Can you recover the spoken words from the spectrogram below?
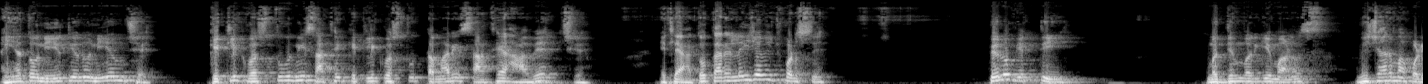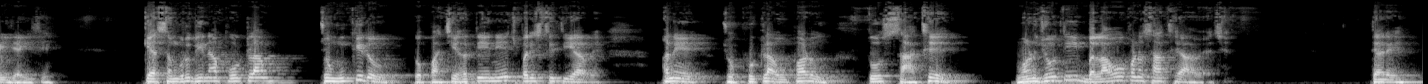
અહીંયા તો નિયતિઓનો નિયમ છે. કેટલીક વસ્તુની સાથે કેટલીક વસ્તુ તમારી સાથે આવે જ છે. એટલે આ તો તારે લઈ જવી જ પડશે. પેલો વ્યક્તિ મધ્યમ વર્ગીય માણસ વિચારમાં પડી જાય છે કે આ સમૃદ્ધિના પોટલા જો મૂકી દઉં, તો પાછી હતી એની જ પરિસ્થિતિ આવે. અને જો ફૂટલા ઉપાડું, તો સાથે વણજોતી બલાઓ પણ સાથે આવે છે. ત્યારે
